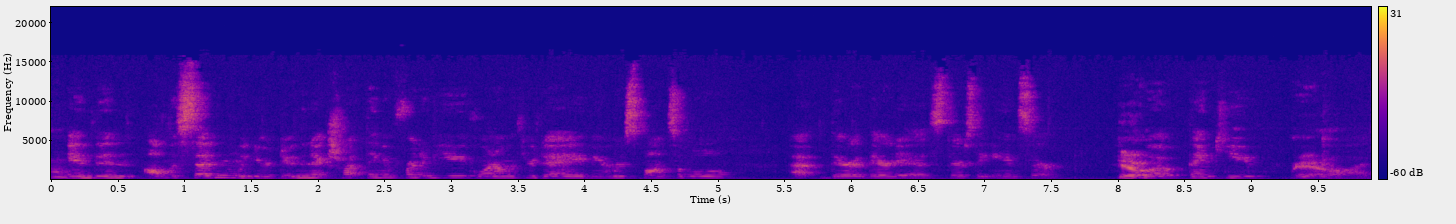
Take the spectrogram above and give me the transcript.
Mhm. And then all of a sudden, when you're doing the next right thing in front of you, going on with your day, being responsible, uh, there, there it is. There's the answer. You know, Whoa, thank you, yeah. God.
